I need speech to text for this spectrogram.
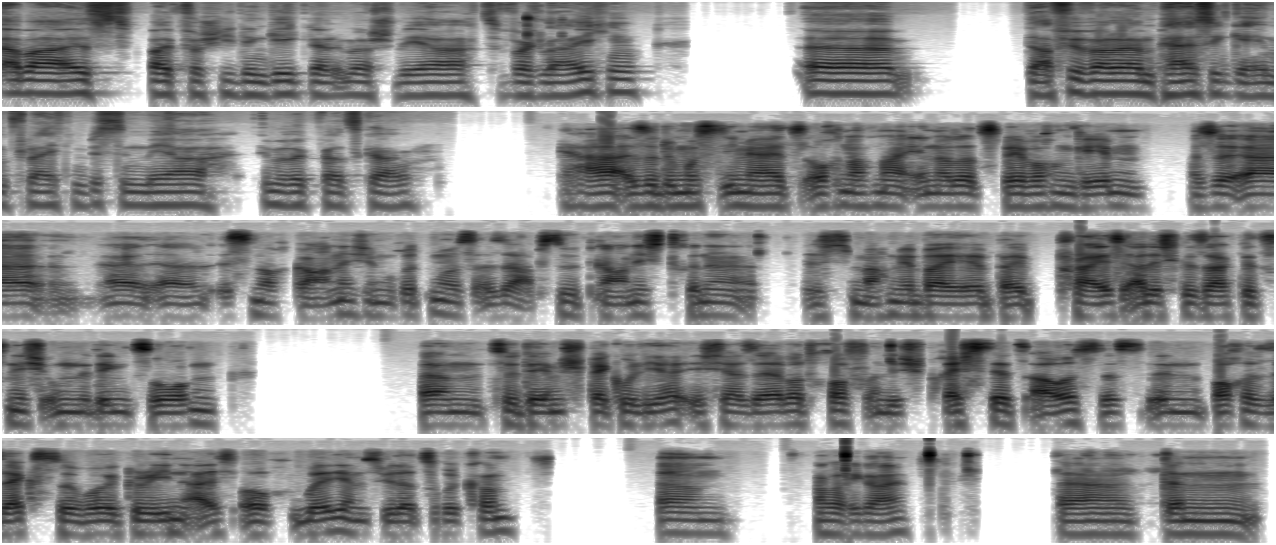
aber ist bei verschiedenen Gegnern immer schwer zu vergleichen. Äh, dafür war er im Passing Game vielleicht ein bisschen mehr im Rückwärtsgang. Ja, also du musst ihm ja jetzt auch noch mal ein oder zwei Wochen geben. Also er, er, er ist noch gar nicht im Rhythmus, also absolut gar nicht drinne. Ich mache mir bei, bei Price ehrlich gesagt jetzt nicht unbedingt Sorgen. Ähm, zudem spekuliere ich ja selber drauf und ich spreche es jetzt aus, dass in Woche 6 sowohl Green als auch Williams wieder zurückkommen. Ähm, aber egal. Äh, dann,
